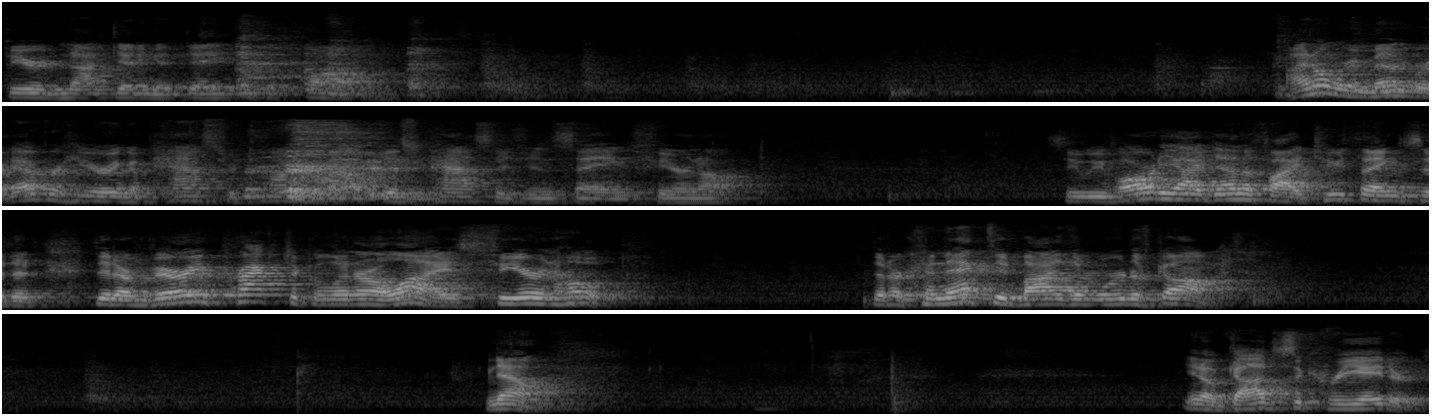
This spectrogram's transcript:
feared not getting a date at the prom. I don't remember ever hearing a pastor talk about this passage and saying, Fear not. See, we've already identified two things that are, that are very practical in our lives fear and hope, that are connected by the Word of God. Now, you know, God's the creator.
